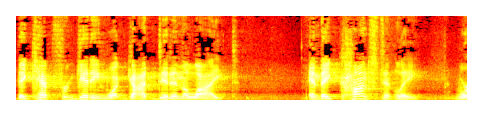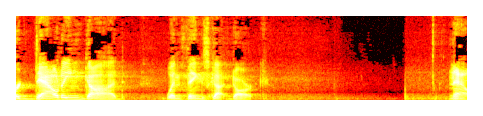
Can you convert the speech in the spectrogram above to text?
They kept forgetting what God did in the light. And they constantly were doubting God when things got dark. Now,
